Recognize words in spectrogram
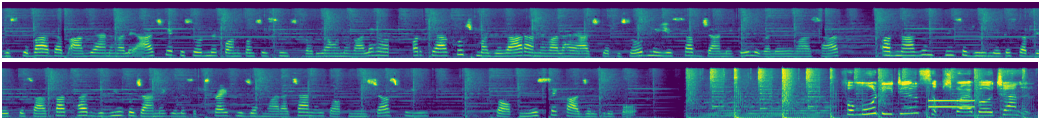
जिसके बाद अब आगे आने वाले आज के एपिसोड में कौन कौन से सीन्स बढ़िया होने वाले हैं और क्या कुछ मज़ेदार आने वाला है आज के एपिसोड में ये सब जानने के लिए बने हमारे साथ। और नागिन थ्री से जुड़ी लेटेस्ट अपडेट के साथ साथ हर रिव्यू को जानने के लिए सब्सक्राइब कीजिए हमारा channel top news just for you top news से काजल की report For more details, subscribe our channel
